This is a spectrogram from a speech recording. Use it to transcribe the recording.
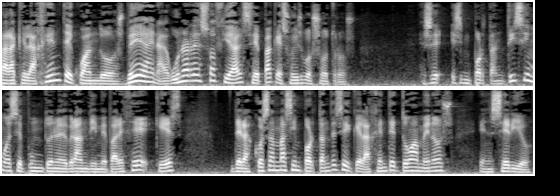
para que la gente cuando os vea en alguna red social sepa que sois vosotros. Es, importantísimo ese punto en el branding, me parece que es de las cosas más importantes y que la gente toma menos en serio.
